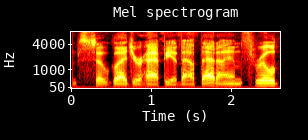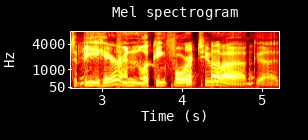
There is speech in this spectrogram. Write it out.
I'm so glad you're happy about that. I am thrilled to be here and looking forward to uh, a,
